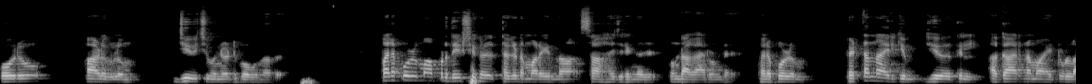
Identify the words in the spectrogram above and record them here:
ഓരോ ആളുകളും ജീവിച്ചു മുന്നോട്ട് പോകുന്നത്. പലപ്പോഴും ആ പ്രതീക്ഷകൾ തകിടമറിയുന്ന സാഹചര്യങ്ങൾ ഉണ്ടാകാറുണ്ട്. പലപ്പോഴും പെട്ടെന്നായിരിക്കും ജീവിതത്തിൽ അകാരണമായിട്ടുള്ള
